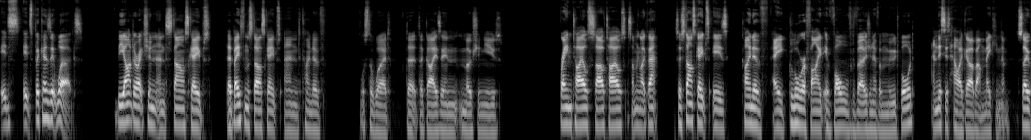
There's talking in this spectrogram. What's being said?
it's it's because it works. The art direction and stylescapes they're based on the stylescapes and kind of what's the word that the guys in motion use frame tiles, style tiles, something like that. So Stylescapes is kind of a glorified, evolved version of a mood board. And this is how I go about making them. So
